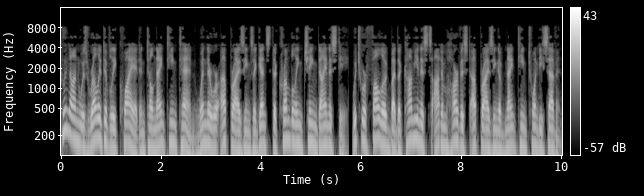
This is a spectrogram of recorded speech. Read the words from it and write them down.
Hunan was relatively quiet until 1910 when there were uprisings against the crumbling Qing dynasty, which were followed by the Communists' Autumn Harvest Uprising of 1927.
